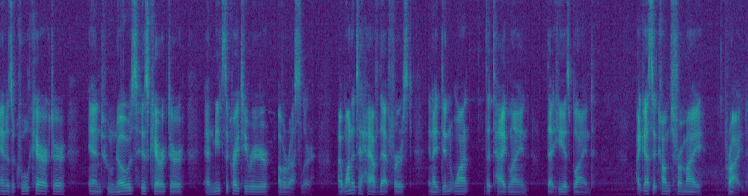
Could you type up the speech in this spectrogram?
and is a cool character and who knows his character and meets the criteria of a wrestler. I wanted to have that first, and I didn't want the tagline that he is blind. I guess it comes from my pride.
